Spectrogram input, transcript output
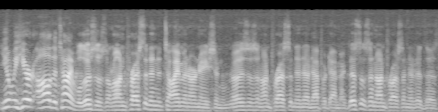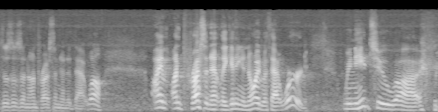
You know, we hear it all the time. Well, this is an unprecedented time in our nation. This is an unprecedented epidemic. This is an unprecedented this. This is an unprecedented that. Well, I'm unprecedentedly getting annoyed with that word. We need to, uh, we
